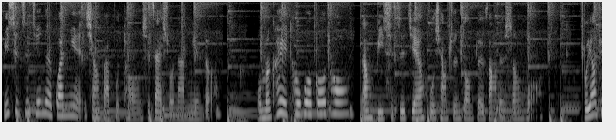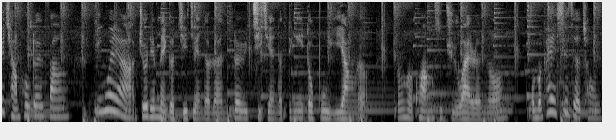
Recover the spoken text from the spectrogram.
彼此之间的观念、想法不同是在所难免的。我们可以透过沟通，让彼此之间互相尊重对方的生活，不要去强迫对方。因为啊，就连每个极简的人对于极简的定义都不一样了，更何况是局外人哦。我们可以试着从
